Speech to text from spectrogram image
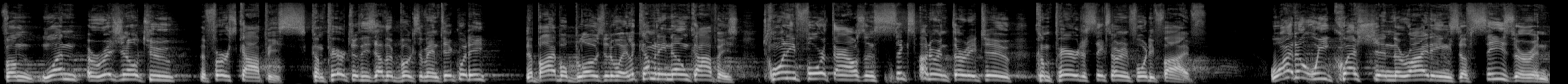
from one original to the first copies. Compared to these other books of antiquity, the Bible blows it away. Look how many known copies 24,632 compared to 645. Why don't we question the writings of Caesar and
